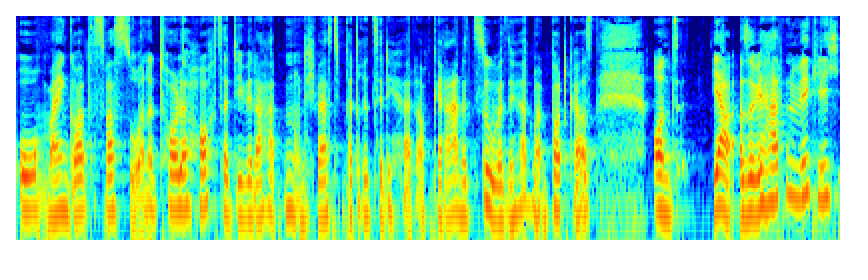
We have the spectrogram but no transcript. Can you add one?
Oh mein Gott, das war so eine tolle Hochzeit, die wir da hatten. Und ich weiß, die Patricia, die hört auch gerade zu, weil sie hört meinen Podcast. Und ja, also wir hatten wirklich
